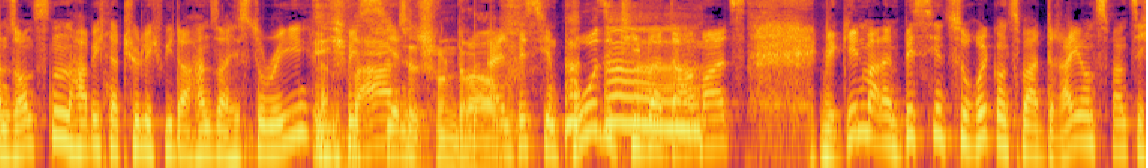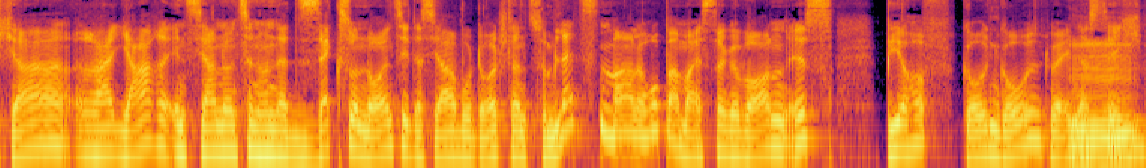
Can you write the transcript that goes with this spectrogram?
Ansonsten habe ich natürlich wieder Hansa History. Ein ich bisschen, warte schon drauf. Ein bisschen positiver damals. Wir gehen mal ein bisschen zurück und zwar 23 Jahre, Jahre ins Jahr 1996, das Jahr, wo Deutschland zum letzten Mal Europameister geworden ist. Bierhoff, Golden Goal, du erinnerst mm, dich.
